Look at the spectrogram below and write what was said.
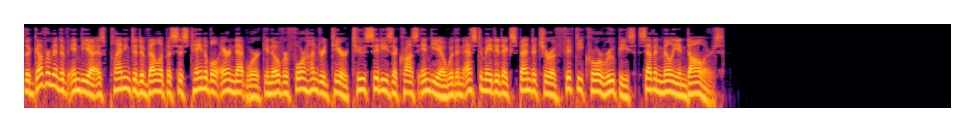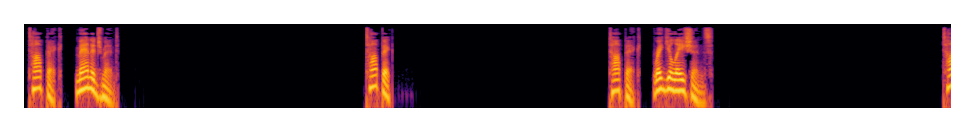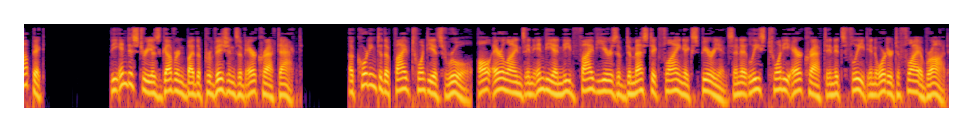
The Government of India is planning to develop a sustainable air network in over 400 Tier 2 cities across India with an estimated expenditure of 50 crore rupees $7 million. Management Topic. Topic. Regulations Topic. The industry is governed by the provisions of Aircraft Act. According to the 520th rule, all airlines in India need five years of domestic flying experience and at least 20 aircraft in its fleet in order to fly abroad.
